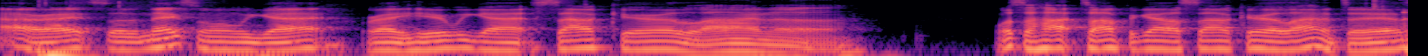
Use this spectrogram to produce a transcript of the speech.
All right, so the next one we got right here, we got South Carolina. What's a hot topic out of South Carolina, Taz?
